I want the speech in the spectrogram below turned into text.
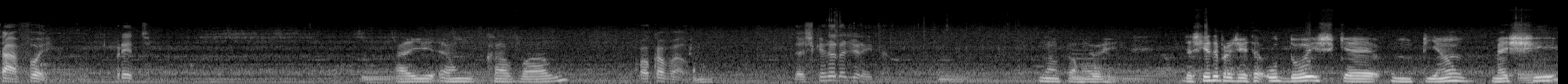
Tá, foi. Preto. Aí é um cavalo. Qual cavalo? Calma. Da esquerda ou da direita? Não, calma, eu errei. Da esquerda pra direita, o 2, que é um peão, mexe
